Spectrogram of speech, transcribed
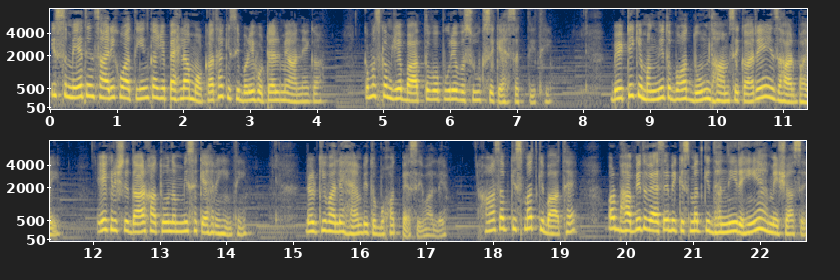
اس سمیت ان ساری خواتین کا یہ پہلا موقع تھا کسی بڑے ہوٹل میں آنے کا۔ کم از کم یہ بات تو وہ پورے وسوخ سے کہہ سکتی تھی۔ بیٹی کی منگنی تو بہت دھوم دھام سے کر رہے ہیں اظہار بھائی۔ ایک رشتہ دار خاتون امی سے کہہ رہی تھیں۔ لڑکی والے ہیں بھی تو بہت پیسے والے۔ ہاں سب قسمت کی بات ہے۔ اور بھابھی تو ویسے بھی قسمت کی دھنی رہی ہیں ہمیشہ سے۔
